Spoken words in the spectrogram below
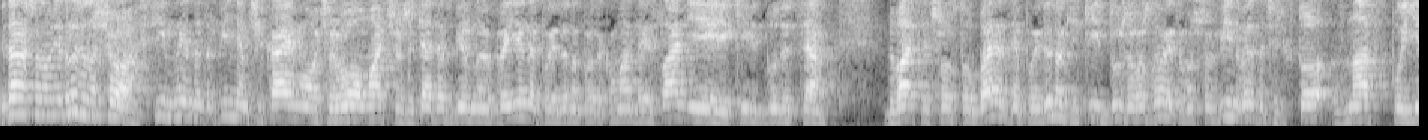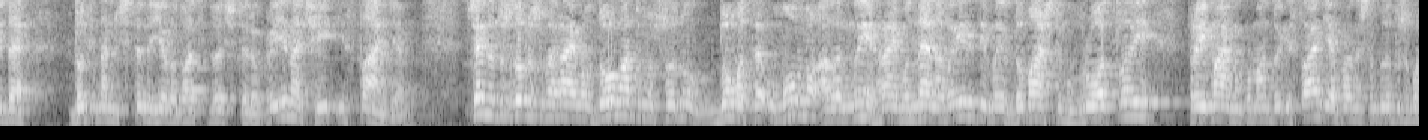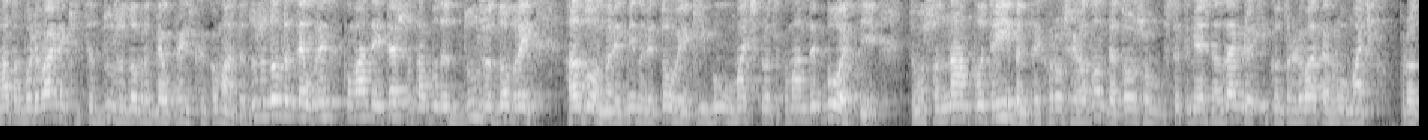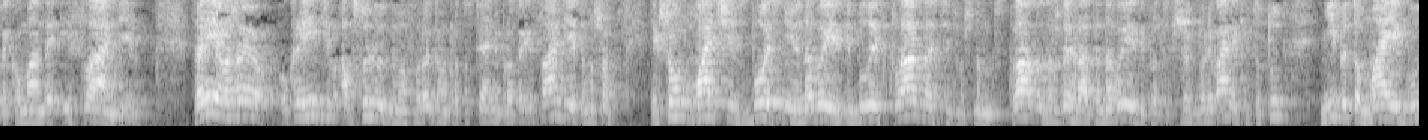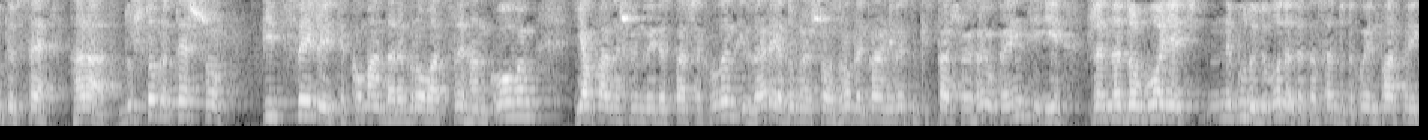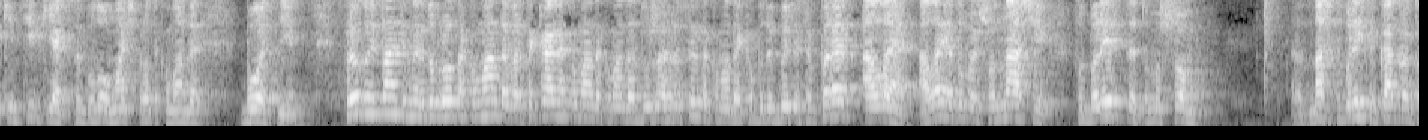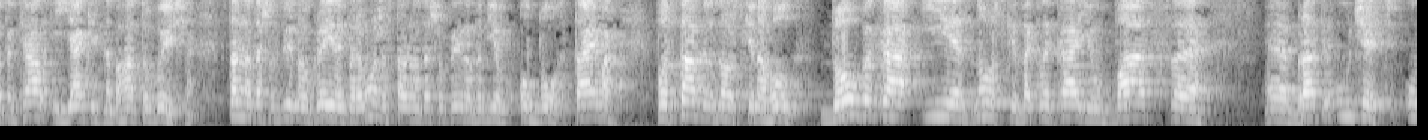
Вітаю, шановні друзі. Ну що, всі ми з нетерпінням чекаємо чергового матчу життя для збірної України, поєдинок проти команди Ісландії, який відбудеться 26 березня. Поєдинок, який дуже важливий, тому що він визначить, хто з нас поїде до фінальної частини Євро 2024 Україна чи Ісландія. Звичайно, дуже добре, що ми граємо вдома, тому що ну вдома це умовно, але ми граємо не на виїзді. Ми в домашньому Вроцлаві приймаємо команду Ісландія. Я Певно, що там буде дуже багато вболівальників. Це дуже добре для української команди. Дуже добре для української команди і те, що там буде дуже добрий газон, на відміну від того, який був у матчі проти команди Боснії. Тому що нам потрібен цей хороший газон для того, щоб пустити м'яч на землю і контролювати гру в матчі проти команди Ісландії. Взагалі я вважаю українців абсолютними фаворитами протистояння проти Ісландії, тому що якщо в матчі з Боснією на виїзді були складності, тому що нам складно завжди грати на виїзді проти чужих болівальників, то тут нібито має бути все гаразд. Дуже добре те, що підсилюється команда Реброва циганковим. Я впевнений, що він вийде з перших хвилин. І взагалі я думаю, що зроблять правильні висновки з першої гри українці і вже не доводять, не будуть доводити це все до такої інфарктної кінцівки, як це було у матчі проти команди Боснії. З приводу ісландців, в них добротна команда, вертикальна команда, команда дуже агресивна, команда, яка буде битися вперед. Але, але я думаю, що наші футболісти, тому що. В наших футболістів кадровий потенціал і якість набагато вища. Ставлю на те, що збірна України переможе. Ставлю на те, що Україна заб'є в обох таймах. Поставлю знову ж таки на гол Довбика і знову ж таки закликаю вас е, е, брати участь у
